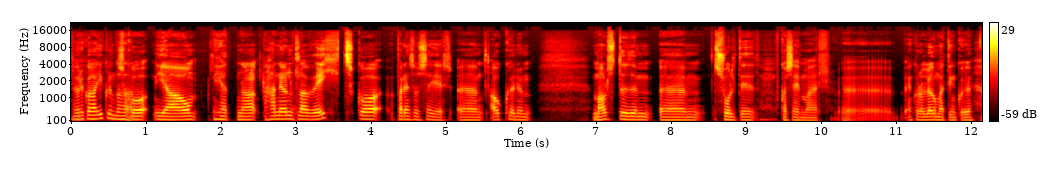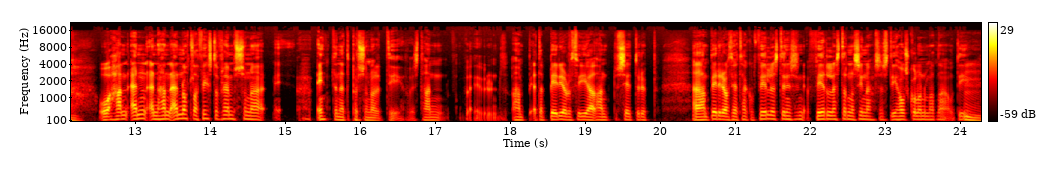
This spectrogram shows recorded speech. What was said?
hefur eitthvað ígrunda sko, það? Já, hérna, hann hefur náttúrulega veitt sko, bara eins og segir um, ákveðnum málstöðum um, svolítið, hvað segir maður uh, einhverja lögmætingu ja. og hann, en, en hann er náttúrulega fyrst og fremst svona internet personality veist, hann, hann, þetta byrjar úr því að hann setur upp, að hann byrjar á því að taka upp fyrirlestarna sína sérst, í háskólanum hérna út í mm.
